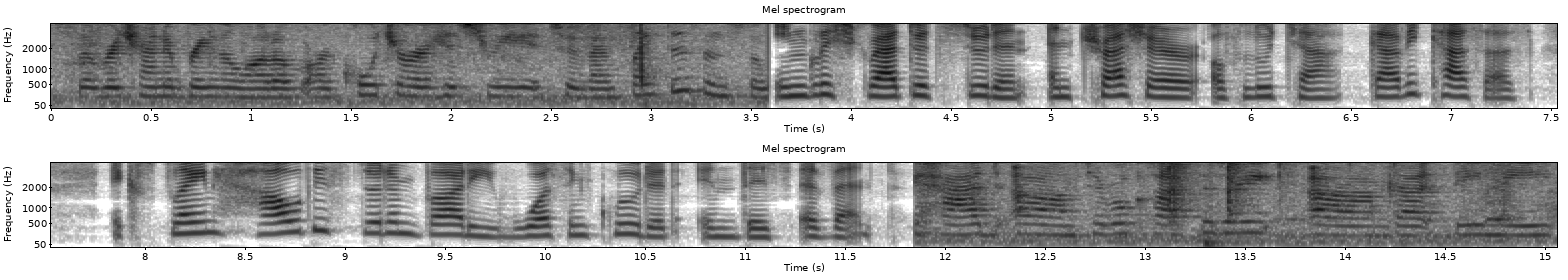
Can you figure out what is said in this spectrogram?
so we're trying to bring a lot of our culture, our history to events like this, and so English graduate student and treasurer of Lucha, Gaby Casas, explained how the student body was included in this event. We had um, several classes, right, um, that they made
